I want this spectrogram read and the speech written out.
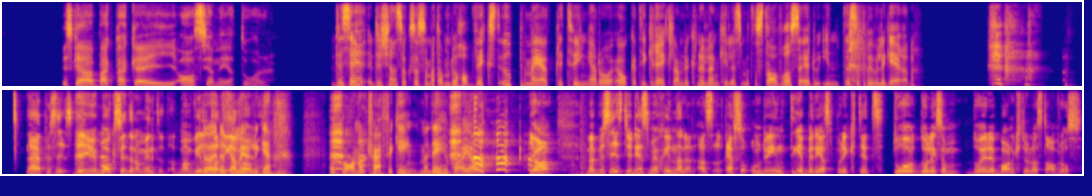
Vi ska backpacka i Asien i ett år. Det, det känns också som att om du har växt upp med att bli tvingad att åka till Grekland och knulla en kille som heter Stavros så är du inte så privilegierad. Nej, precis. Det är ju baksidan av myntet. Att man vill Då ta är du del av... förmodligen ett barn av trafficking, men det är ju bara jag. Ja, men precis. Det är det som är skillnaden. Alltså, eftersom, om du inte är berest på riktigt, då, då, liksom, då är det barnknulla Stavros.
